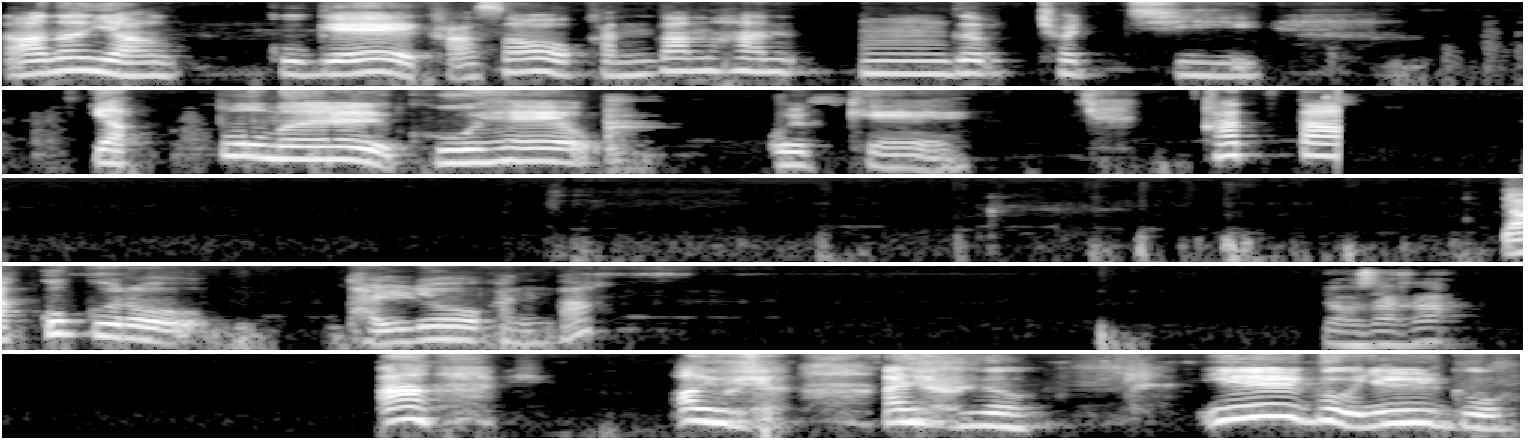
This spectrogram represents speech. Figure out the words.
나는 약국에 가서 간단한 응급처치 약품을 구해 올게. 갔다 약국으로 달려간다? 여자가? 아, 아유, 아유, 이거 19, 19,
